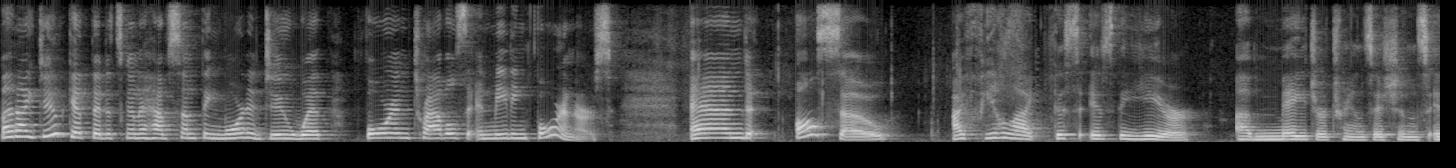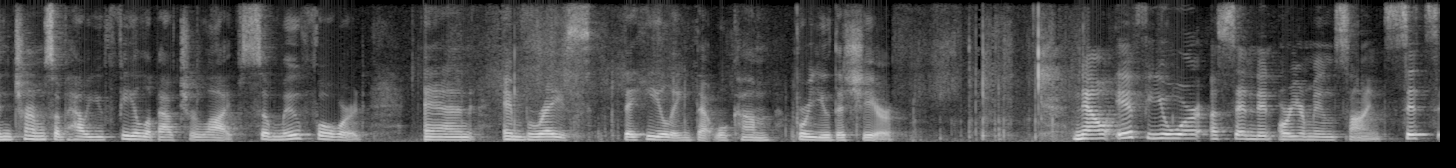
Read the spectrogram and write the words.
But I do get that it's going to have something more to do with foreign travels and meeting foreigners. And also, I feel like this is the year of major transitions in terms of how you feel about your life. So move forward and embrace the healing that will come for you this year. Now, if your ascendant or your moon sign sits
